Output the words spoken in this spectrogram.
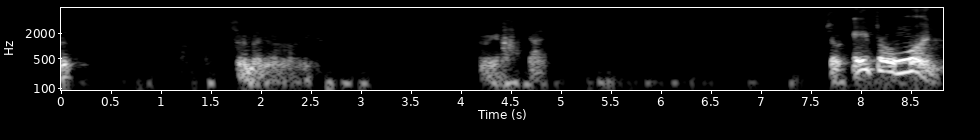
oop. what am I doing wrong here? There we go, got it. So April 1,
